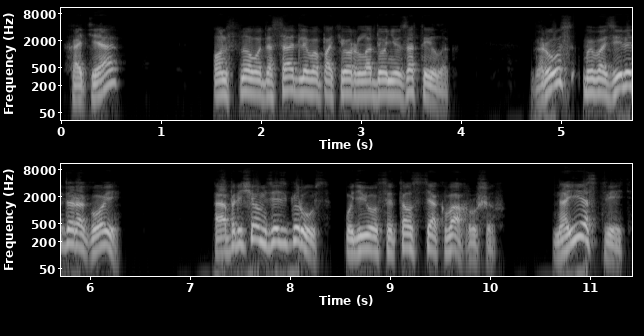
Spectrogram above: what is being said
Хотя... Он снова досадливо потер ладонью затылок. Груз вывозили дорогой. — А при чем здесь груз? — удивился толстяк Вахрушев. — Наезд ведь.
